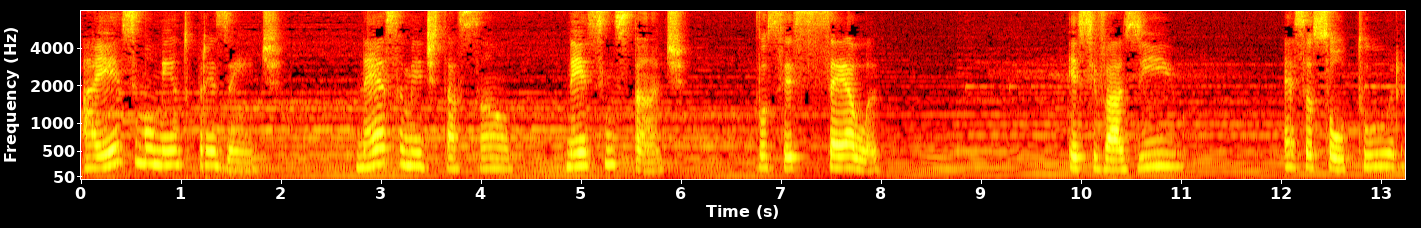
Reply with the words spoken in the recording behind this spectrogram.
A esse momento presente, nessa meditação, nesse instante, você cela esse vazio, essa soltura,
